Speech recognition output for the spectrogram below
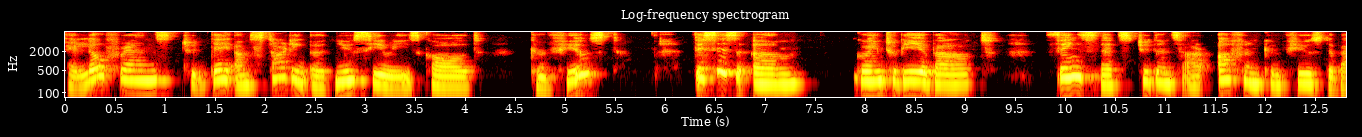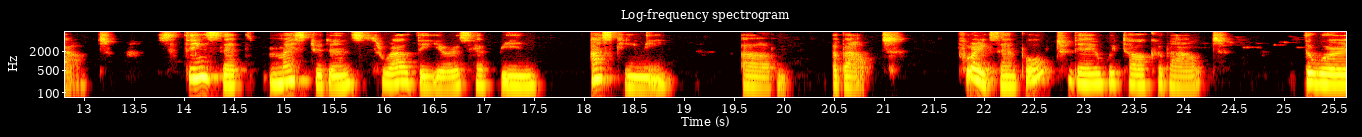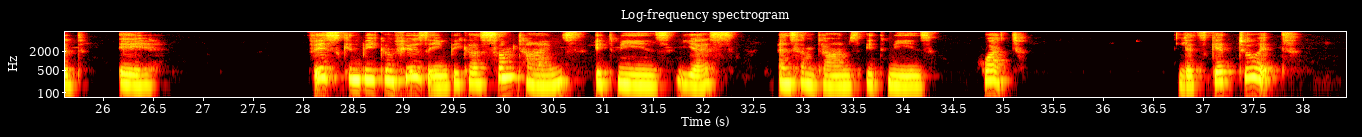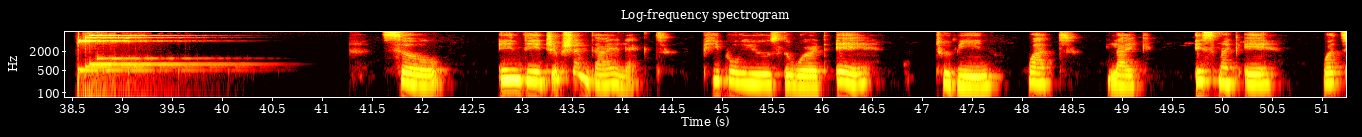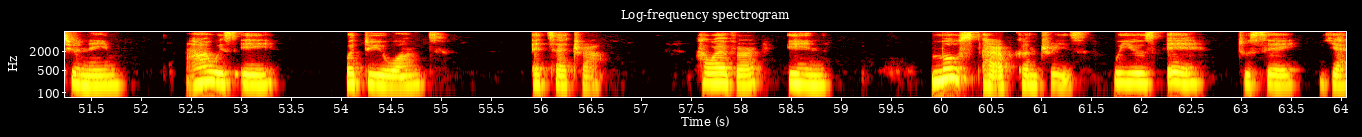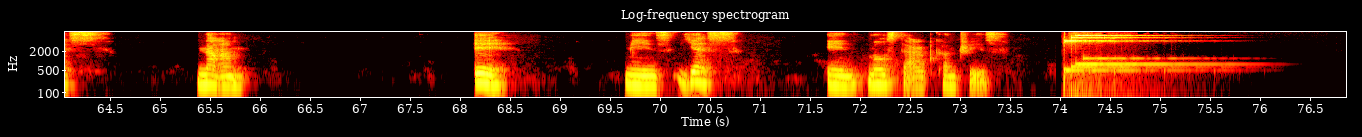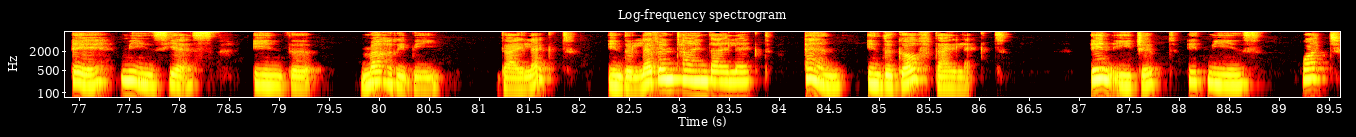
Hello, friends. Today I'm starting a new series called Confused. This is um, going to be about things that students are often confused about, things that my students throughout the years have been asking me um, about. For example, today we talk about the word e this can be confusing because sometimes it means yes and sometimes it means what. Let's get to it. So, in the Egyptian dialect, people use the word e to mean what, like ismak e, what's your name? How is e, what do you want? etc. However, in most Arab countries, we use e to say yes. Naam. E means yes in most Arab countries. E means yes in the Maghribi dialect, in the Levantine dialect, and in the Gulf dialect. In Egypt, it means what?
